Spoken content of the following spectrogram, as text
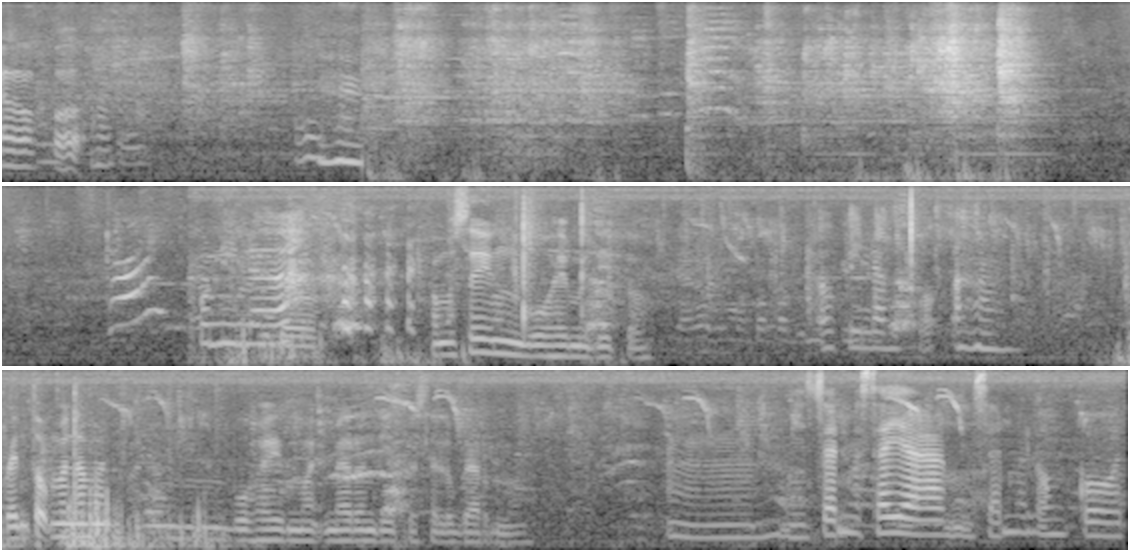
Opo. nila. Kamusta yung buhay mo dito? Okay lang po. Kwento mo naman po yung buhay mo meron dito sa lugar mo. Mm, minsan masaya, minsan malungkot.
